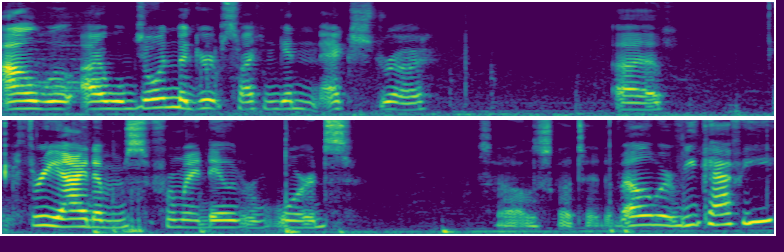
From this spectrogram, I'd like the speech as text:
I will I will join the group so I can get an extra uh three items for my daily rewards. So let's go to developer VCafe.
